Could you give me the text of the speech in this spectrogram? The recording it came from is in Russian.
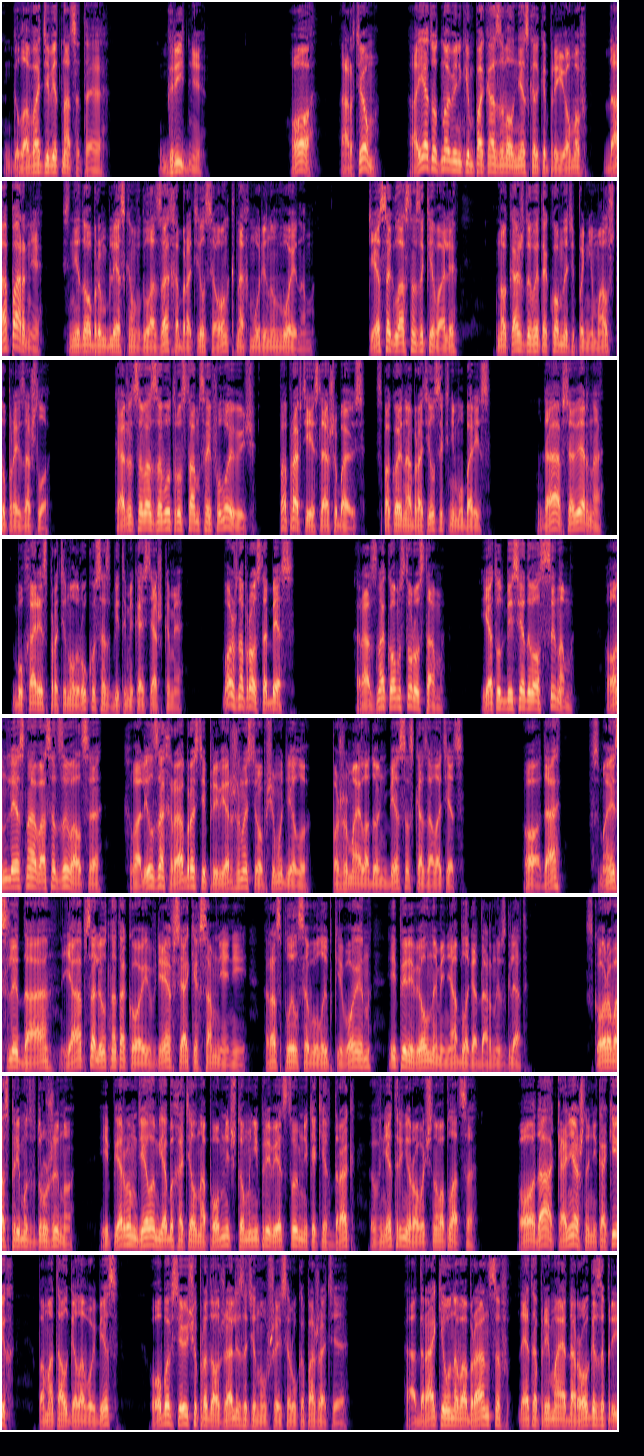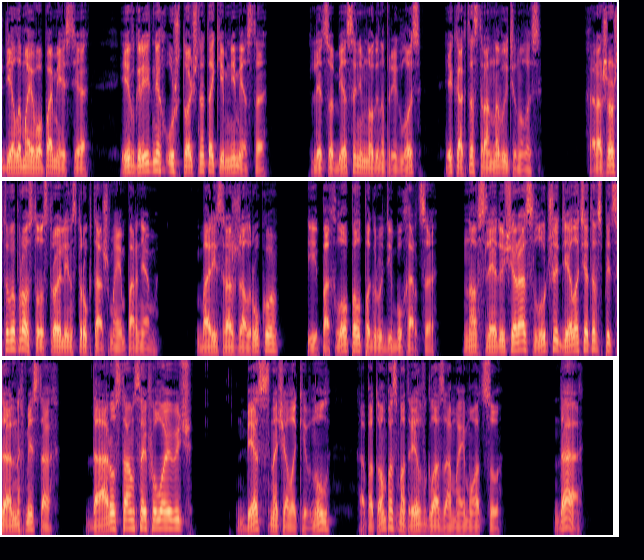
Глава девятнадцатая. Гридни. «О, Артем, а я тут новеньким показывал несколько приемов. Да, парни?» С недобрым блеском в глазах обратился он к нахмуренным воинам. Те согласно закивали, но каждый в этой комнате понимал, что произошло. «Кажется, вас зовут Рустам Сайфулоевич. Поправьте, если ошибаюсь», — спокойно обратился к нему Борис. «Да, все верно», Бухарис протянул руку со сбитыми костяшками. «Можно просто без». «Рад знакомству, Рустам. Я тут беседовал с сыном. Он лестно о вас отзывался, хвалил за храбрость и приверженность общему делу», пожимая ладонь беса, сказал отец. «О, да? В смысле, да, я абсолютно такой, вне всяких сомнений», расплылся в улыбке воин и перевел на меня благодарный взгляд. «Скоро вас примут в дружину, и первым делом я бы хотел напомнить, что мы не приветствуем никаких драк вне тренировочного плаца. «О, да, конечно, никаких!» — помотал головой бес. Оба все еще продолжали затянувшееся рукопожатие. «А драки у новобранцев — это прямая дорога за пределы моего поместья, и в гриднях уж точно таким не место». Лицо беса немного напряглось и как-то странно вытянулось. «Хорошо, что вы просто устроили инструктаж моим парням. Борис разжал руку и похлопал по груди бухарца. «Но в следующий раз лучше делать это в специальных местах. Да, Рустам Сайфулоевич?» Бес сначала кивнул, а потом посмотрел в глаза моему отцу. «Да,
